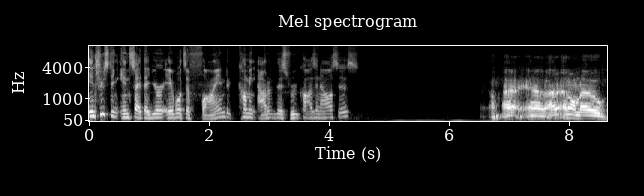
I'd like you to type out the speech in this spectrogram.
interesting insight that you're able to find coming out of this root cause analysis? Um, I, uh, I, I don't know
